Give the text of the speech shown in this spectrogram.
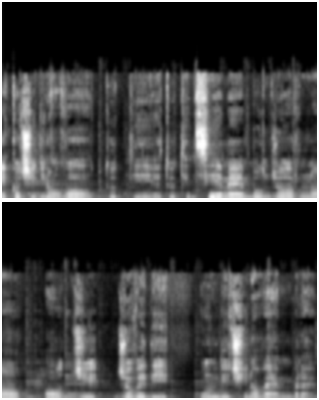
Eccoci di nuovo tutti e tutte insieme, buongiorno, oggi giovedì 11 novembre.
